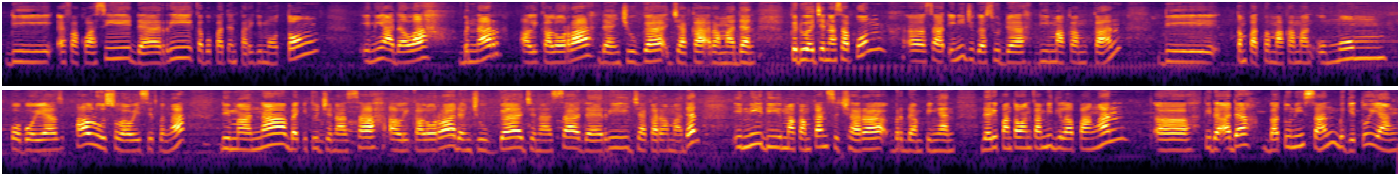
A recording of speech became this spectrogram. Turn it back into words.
dievakuasi dari Kabupaten Parigi Motong ini adalah benar Ali Kalora dan juga Jaka Ramadan. Kedua jenazah pun uh, saat ini juga sudah dimakamkan di tempat pemakaman umum Poboya Palu Sulawesi Tengah di mana baik itu jenazah Ali Kalora dan juga jenazah dari Jaka Ramadan ini dimakamkan secara berdampingan. Dari pantauan kami di lapangan uh, tidak ada batu nisan begitu yang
